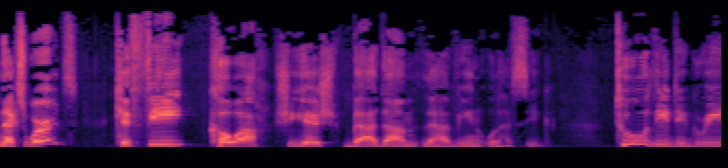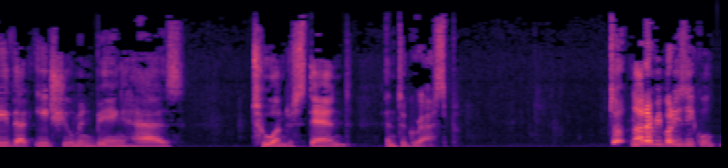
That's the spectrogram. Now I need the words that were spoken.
Next words, kefi koach sheyesh be'adam lehavin ulhasig. To the degree that each human being has to understand and to grasp. So, not everybody's equal.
